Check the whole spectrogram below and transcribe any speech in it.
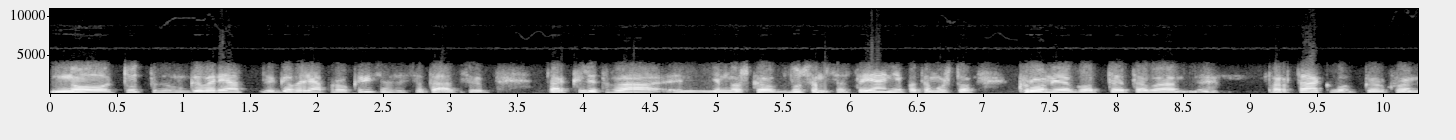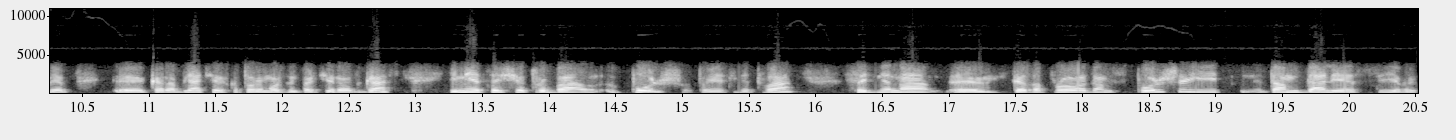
Но тут, говоря, говоря про кризисную ситуацию, так Литва немножко в лучшем состоянии, потому что кроме вот этого порта, кроме э, корабля, через который можно импортировать газ, имеется еще труба в Польшу. То есть Литва соединена э, газопроводом с Польшей и там далее с, Евро...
